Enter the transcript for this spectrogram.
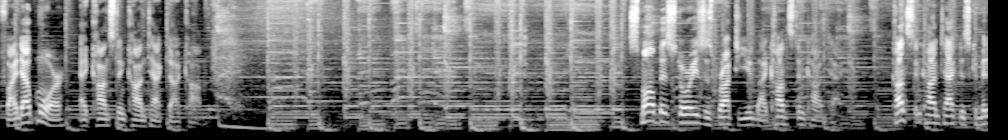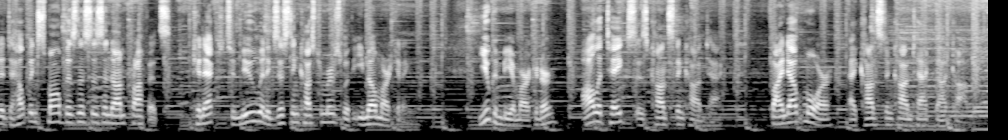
Find out more at constantcontact.com. Small Biz Stories is brought to you by Constant Contact. Constant Contact is committed to helping small businesses and nonprofits connect to new and existing customers with email marketing. You can be a marketer. All it takes is constant contact. Find out more at constantcontact.com.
